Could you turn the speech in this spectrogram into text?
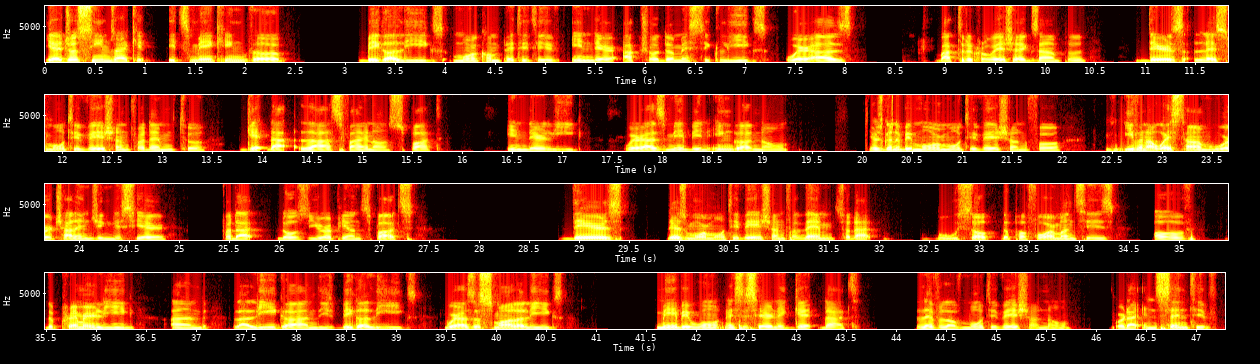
Yeah, it just seems like it it's making the bigger leagues more competitive in their actual domestic leagues. Whereas, back to the Croatia example, there's less motivation for them to get that last final spot in their league. Whereas maybe in England now, there's going to be more motivation for even at West Ham, who are challenging this year for that those European spots. There's there's more motivation for them. So that boosts up the performances of the Premier League and La Liga and these bigger leagues, whereas the smaller leagues maybe won't necessarily get that level of motivation now or that incentive.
